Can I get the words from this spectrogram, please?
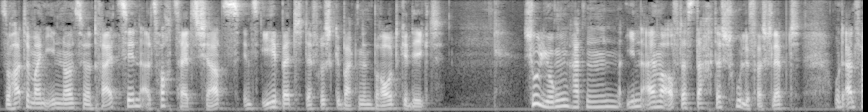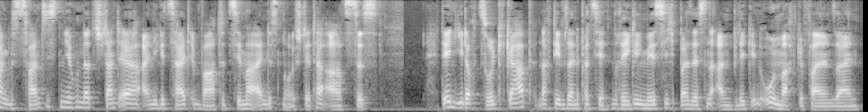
so hatte man ihn 1913 als Hochzeitsscherz ins Ehebett der frisch gebackenen Braut gelegt. Schuljungen hatten ihn einmal auf das Dach der Schule verschleppt und Anfang des 20. Jahrhunderts stand er einige Zeit im Wartezimmer eines Neustädter Arztes, der ihn jedoch zurückgab, nachdem seine Patienten regelmäßig bei dessen Anblick in Ohnmacht gefallen seien.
